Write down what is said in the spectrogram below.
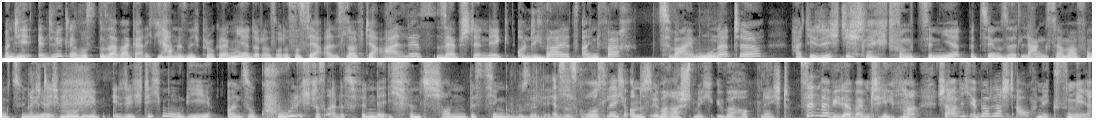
Und die Entwickler wussten selber gar nicht, die haben das nicht programmiert oder so. Das ist ja alles, läuft ja alles selbstständig. Und die war jetzt einfach zwei Monate hat die richtig schlecht funktioniert, beziehungsweise langsamer funktioniert. Richtig moody. Richtig moody. Und so cool ich das alles finde, ich finde es schon ein bisschen gruselig. Es ist gruselig und es überrascht mich überhaupt nicht. Sind wir wieder beim Thema. Schau dich überrascht auch nichts mehr.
